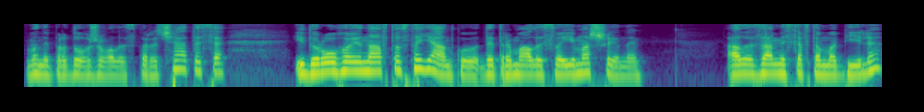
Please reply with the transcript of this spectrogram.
Вони продовжували сперечатися і дорогою на автостоянку, де тримали свої машини. Але замість автомобіля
